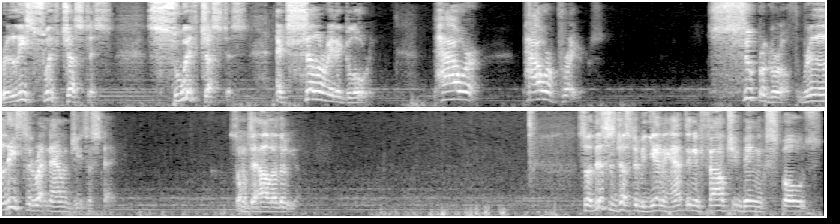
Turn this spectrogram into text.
Release swift justice, swift justice, accelerated glory, power, power prayers, super growth. Release it right now in Jesus' name. Someone say hallelujah. So this is just the beginning. Anthony Fauci being exposed.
